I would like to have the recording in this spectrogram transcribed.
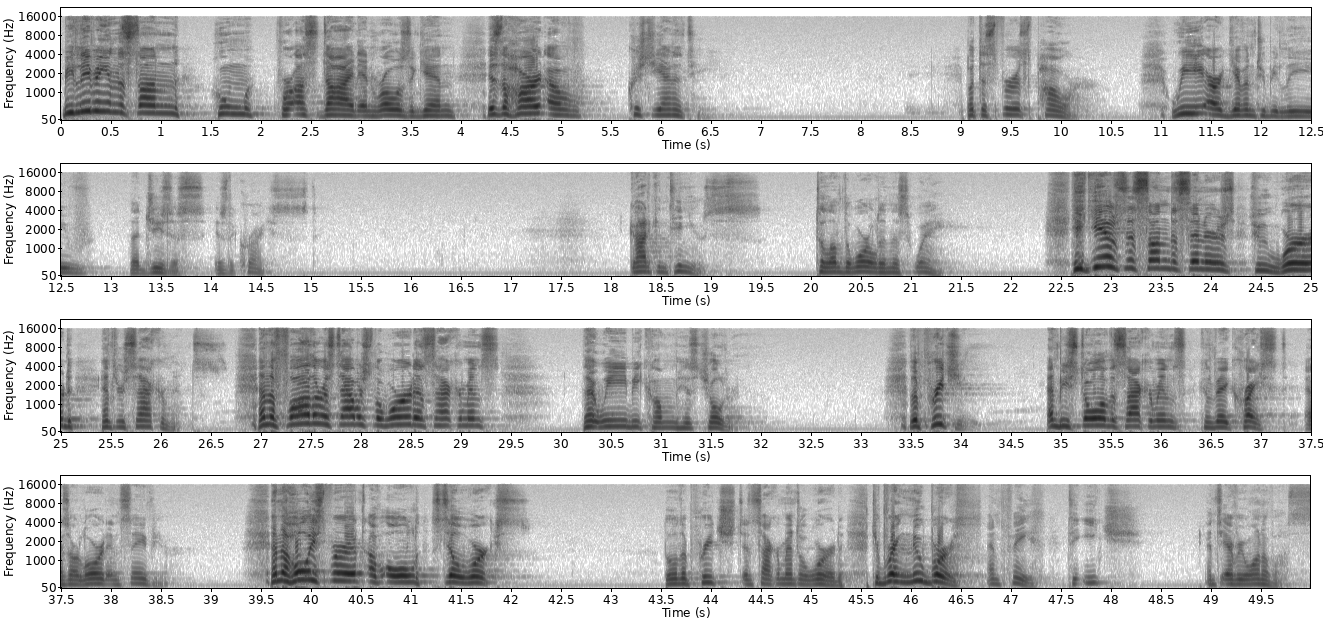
Believing in the Son whom for us died and rose again is the heart of Christianity. but the Spirit's power. We are given to believe that Jesus is the Christ. God continues to love the world in this way. He gives his Son to sinners through word and through sacraments. And the Father established the word and sacraments that we become his children. The preaching and bestowal of the sacraments convey Christ as our Lord and Savior. And the Holy Spirit of old still works, though the preached and sacramental word, to bring new birth and faith to each and to every one of us.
